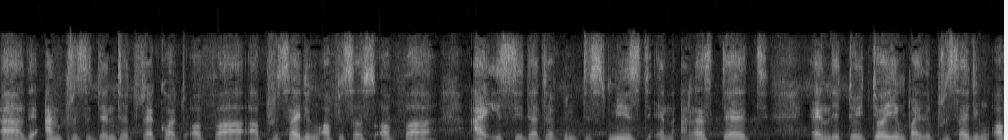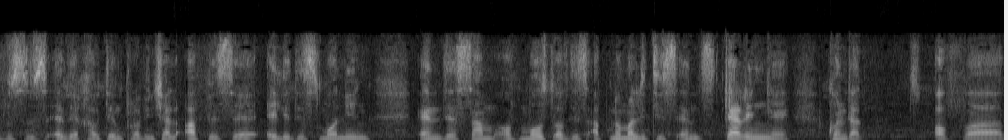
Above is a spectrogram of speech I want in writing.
uh, the unprecedented record of uh, uh, presiding officers of IEC that have been dismissed and arrested, and the toy-toying by the presiding officers at the Gauteng provincial office early this morning and uh, some of most of these abnormalities and scaring uh, conduct of uh,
